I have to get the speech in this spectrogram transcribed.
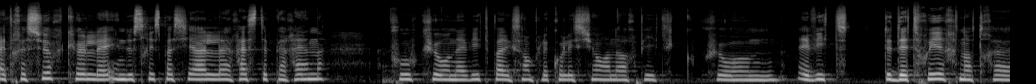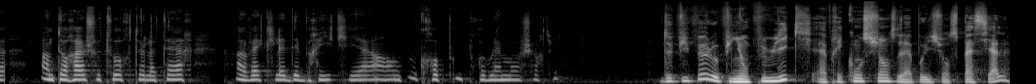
être sûr que l'industrie spatiale reste pérenne, pour qu'on évite par exemple les collisions en orbite, qu'on évite de détruire notre entourage autour de la Terre avec les débris qui est un gros problème aujourd'hui. Depuis peu, l'opinion publique a pris conscience de la pollution spatiale.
